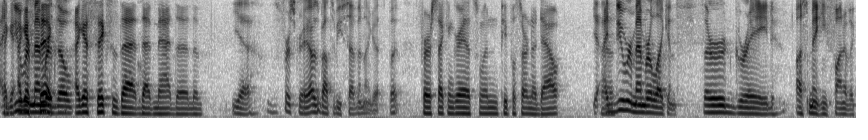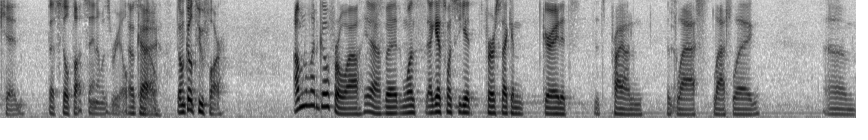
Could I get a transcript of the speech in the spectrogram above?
I, do guess remember six. though. I guess six is that that Matt the the yeah, first grade. I was about to be seven, I guess, but first second grade. That's when people starting to doubt. yeah, I Uh. do remember like in third grade us making fun of a kid that still thought Santa was real. Okay. So don't go too far. I'm gonna let it go for a while. Yeah, but once I guess once you get first second grade, it's it's probably on its last last leg. Um.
